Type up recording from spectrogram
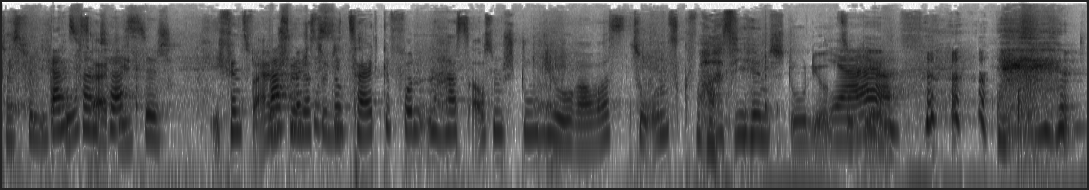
Das finde ich Ganz großartig. fantastisch. Ich finde es vor allem Was schön, dass du möchtest die Zeit gefunden hast, aus dem Studio raus zu uns quasi ins Studio zu Ja. gehen.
